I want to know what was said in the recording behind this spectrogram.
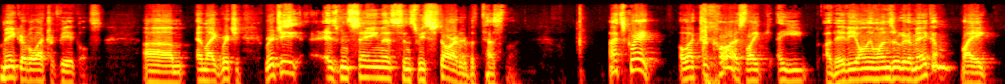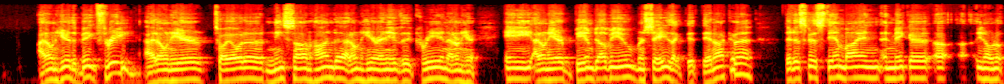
maker of electric vehicles. Um, and like Richie, Richie has been saying this since we started with Tesla. That's great. Electric cars, like, are, you, are they the only ones who are going to make them? Like, I don't hear the big three. I don't hear Toyota, Nissan, Honda. I don't hear any of the Korean. I don't hear any. I don't hear BMW, Mercedes. Like they're not gonna. They're just gonna stand by and, and make a, a, a, you know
